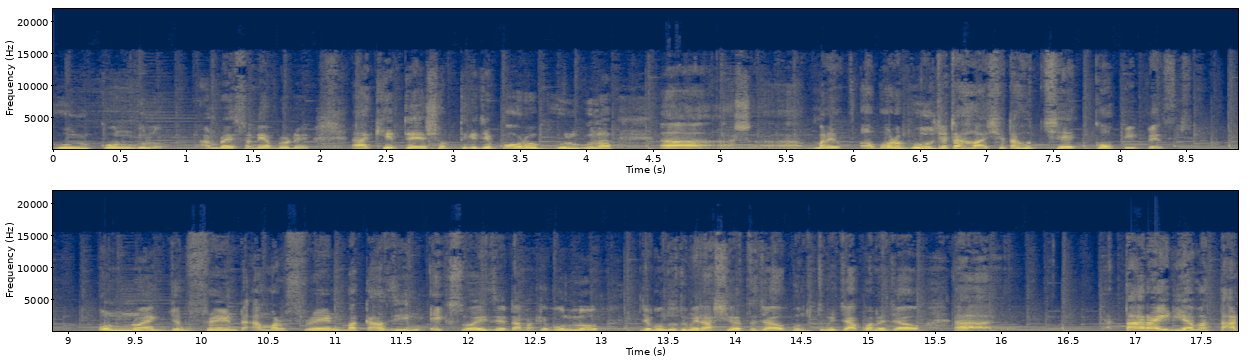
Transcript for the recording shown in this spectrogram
ভুল কোনগুলো? আমরা স্টাডি অ্যাব্রোডের ক্ষেত্রে সব থেকে যে বড় ভুলগুলো মানে বড় ভুল যেটা হয় সেটা হচ্ছে কপি পেস্ট অন্য একজন ফ্রেন্ড আমার ফ্রেন্ড বা কাজিন এক্স ওয়াই জেড আমাকে বলল যে, বন্ধু, তুমি রাশিয়াতে যাও, বন্ধু, তুমি জাপানে যাও। তার আইডিয়া বা তার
